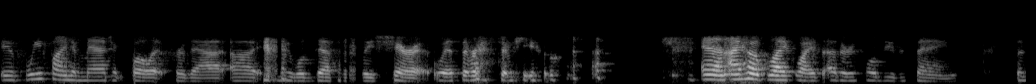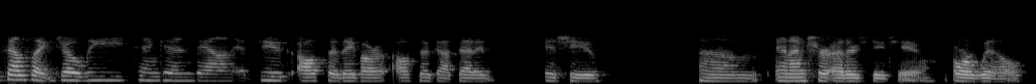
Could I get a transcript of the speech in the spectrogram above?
if we find a magic bullet for that, uh, we will definitely share it with the rest of you. and I hope likewise others will do the same. So it sounds like Jolie Tengen down at Duke also they've al- also got that issue, um, and I'm sure others do too or will.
